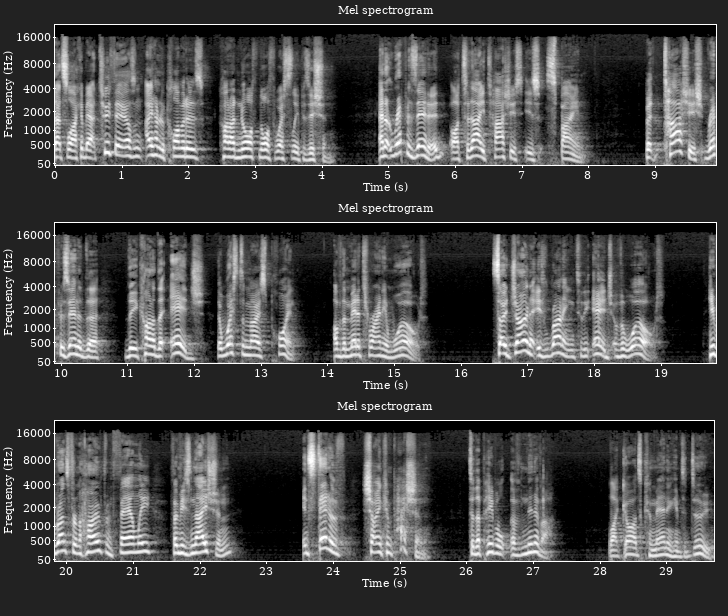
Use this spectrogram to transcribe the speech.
that's like about 2,800 kilometres, kind of north northwesterly position. And it represented, or today, Tarshish is Spain. But Tarshish represented the, the kind of the edge, the westernmost point of the Mediterranean world. So Jonah is running to the edge of the world. He runs from home, from family, from his nation, instead of showing compassion to the people of Nineveh, like God's commanding him to do.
